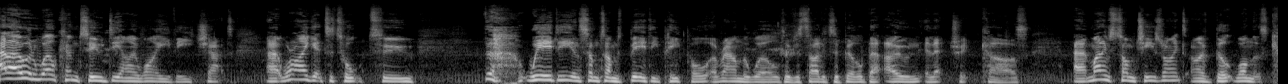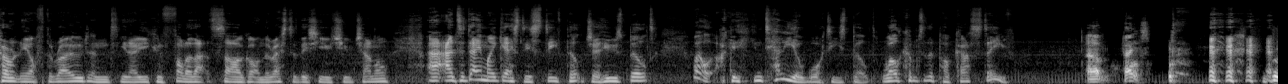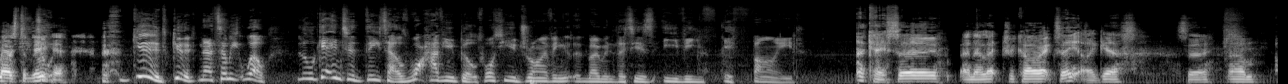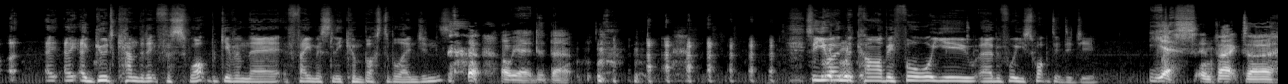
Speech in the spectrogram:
Hello and welcome to DIY EV Chat, uh, where I get to talk to the weirdy and sometimes beardy people around the world who've decided to build their own electric cars. Uh, my name's Tom Cheesewright. I've built one that's currently off the road, and you know you can follow that saga on the rest of this YouTube channel. Uh, and today my guest is Steve Pilcher, who's built. Well, I can, he can tell you what he's built. Welcome to the podcast, Steve. Um, thanks. nice to be So- here. Good, good. Now tell me, well, we'll get into details. What have you built? What are you driving at the moment that is EV-ified? Okay, so an electric RX-8, I guess. So, um, A, a, a good candidate for swap, given their famously combustible engines. oh yeah, it did that. so you owned the car before you uh, before you swapped it, did you? Yes, in fact, uh,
